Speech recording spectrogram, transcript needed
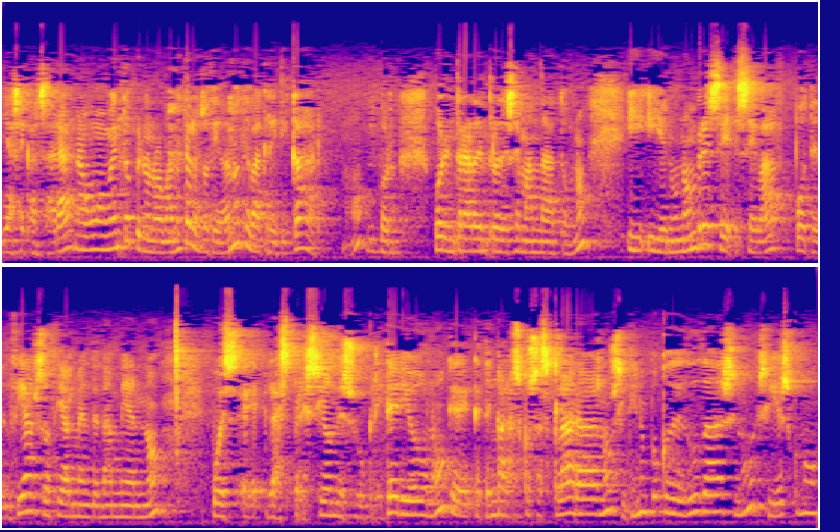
ya se cansará en algún momento, pero normalmente la sociedad no te va a criticar, ¿no? Por, por entrar dentro de ese mandato, ¿no? Y, y en un hombre se, se va a potenciar socialmente también, ¿no? Pues eh, la expresión de su criterio, ¿no? que, tenga las cosas claras, ¿no? si tiene un poco de dudas, ¿no? si es como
